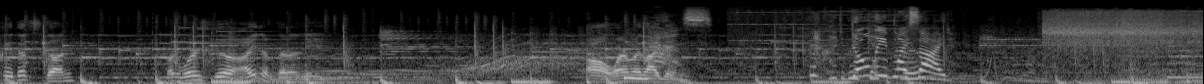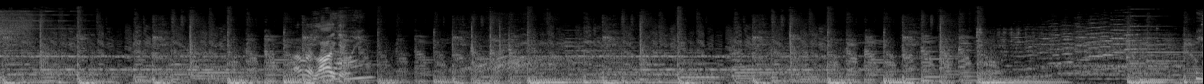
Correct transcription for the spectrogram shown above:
Okay, that's done. But where's the item that I need? Oh, where am I lagging? Yes. Could we Don't get leave my side. Why am I lagging? Going? We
